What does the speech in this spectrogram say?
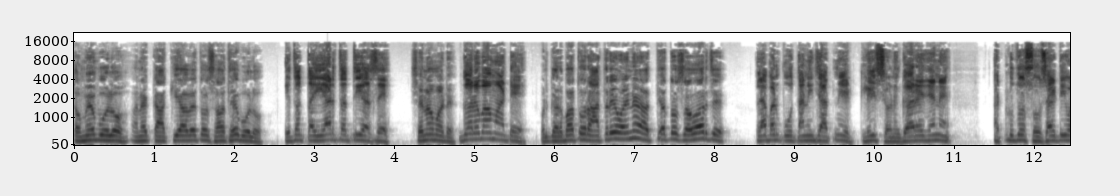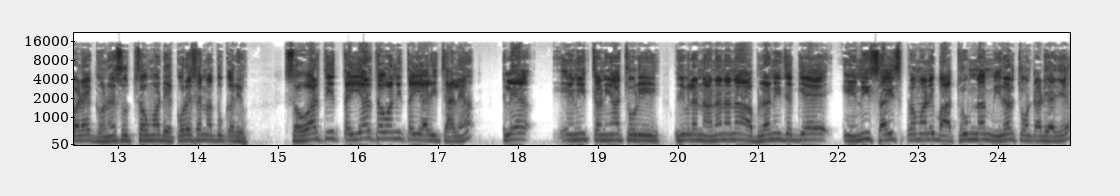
તમે બોલો અને કાકી આવે તો સાથે બોલો. એ તો તૈયાર થતી હશે. શેના માટે? ગરબા માટે. પણ ગરબા તો રાત્રે હોય ને અત્યારે તો સવાર છે. એટલે પણ પોતાની જાતને એટલી શણગારે છે ને. આટલું તો સોસાયટી વાળાએ ગણેશ ઉત્સવમાં ડેકોરેશન નતું કર્યું. સવારથી તૈયાર થવાની તૈયારી ચાલે હા. એટલે એની ચણિયા ચોળી પછી પેલા નાના નાના આભલાની જગ્યાએ એની સાઈઝ પ્રમાણે બાથરૂમના મિરર ચોંટાડ્યા છે.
